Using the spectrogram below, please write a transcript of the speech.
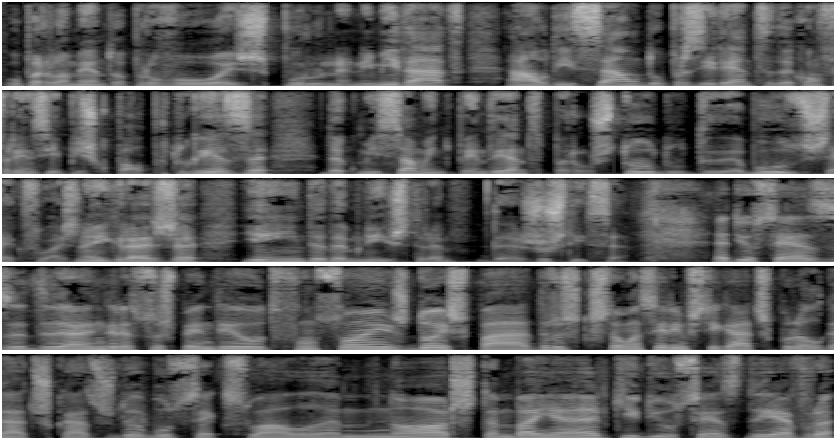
O Parlamento aprovou hoje, por unanimidade, a audição do Presidente da Conferência Episcopal Portuguesa, da Comissão Independente para o Estudo de Abusos Sexuais na Igreja e ainda da Ministra da Justiça. A Diocese de Angra suspendeu de funções dois padres que estão a ser investigados por alegados casos de abuso sexual a menores. Também a Arquidiocese de Évora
